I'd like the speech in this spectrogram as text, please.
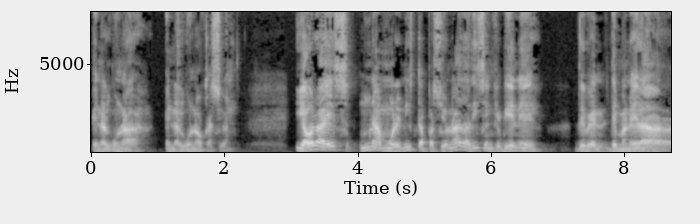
en alguna, en alguna ocasión. Y ahora es una morenista apasionada, dicen que viene de, de manera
